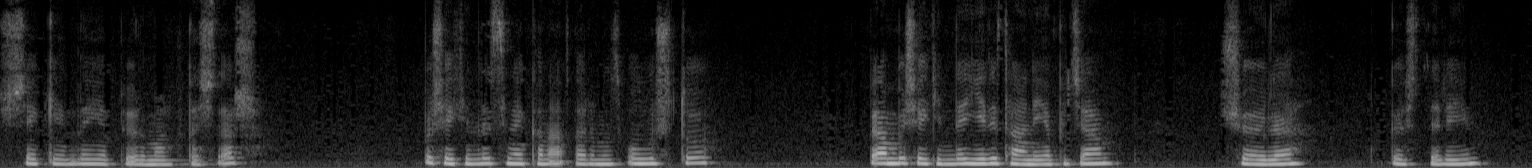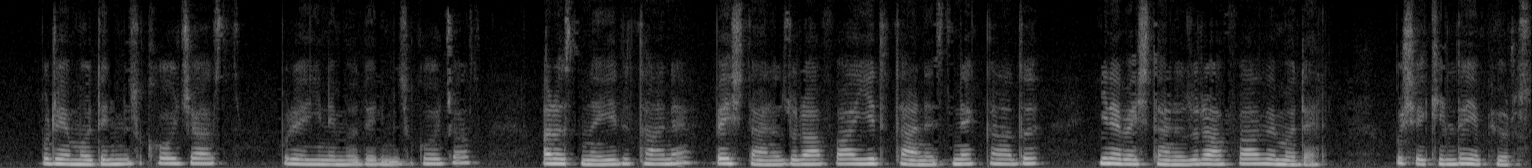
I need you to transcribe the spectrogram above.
şekilde yapıyorum arkadaşlar. Bu şekilde sinek kanatlarımız oluştu. Ben bu şekilde 7 tane yapacağım. Şöyle göstereyim. Buraya modelimizi koyacağız. Buraya yine modelimizi koyacağız. Arasına 7 tane, 5 tane zürafa, 7 tane sinek kanadı, yine 5 tane zürafa ve model. Bu şekilde yapıyoruz.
